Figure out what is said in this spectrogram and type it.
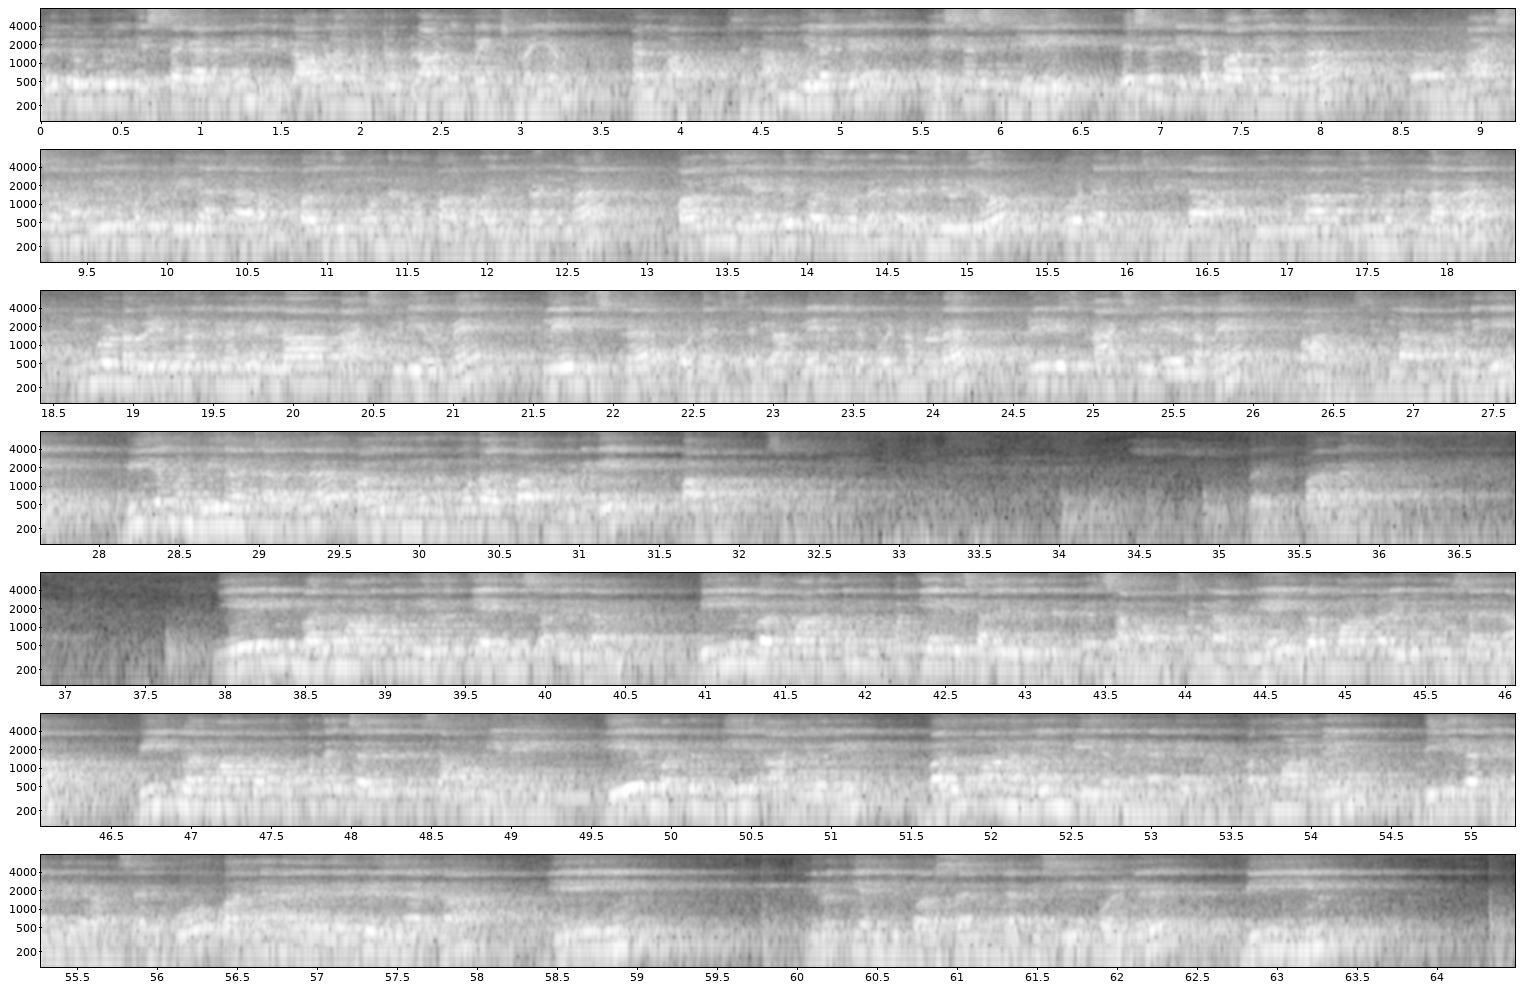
Welcome to S academy இது காவலர் மற்றும் இராணுவ பயிற்சி மையம் கல்பாக்கம். சரி நம் இலக்கு எஸ்எஸ்ஜிடி எஸ்எஸ்ஜியில் பார்த்தீங்கன்னா அப்படின்னா மேக்ஸ் வீதம் மற்றும் வீதாச்சாரம் பகுதி மூன்று நம்ம பார்க்குறோம். இதுக்கு முன்னாடி நம்ம பகுதி இரண்டு பகுதி ஒன்று ரெண்டு வீடியோ போட்டாச்சு. சரிங்களா? இதுமெல்லாம் இது மட்டும் இல்லாமல் உங்களோட வேண்டுதலுக்கு எல்லா மேக்ஸ் வீடியோவுமே பிளேலிஸ்ட்டில் போட்டாச்சு. சரிங்களா? பிளேலிஸ்ட்டில் போயிட்டு நம்மளோட ப்ரீவியஸ் மேக்ஸ் வீடியோ எல்லாமே பாருங்கள் சரிங்களா? வாங்க இன்றைக்கி வீதமன் வீராச்சாரத்தில் பகுதி மூன்று மூன்றாவது பார்க்க இன்னைக்கு பார்ப்போம். ரைட் பாருங்க. ஏயின் வருமானத்தின் இருபத்தி ஐந்து சதவீதம் பியின் வருமானத்தின் முப்பத்தி ஐந்து சதவீதத்திற்கு சமம். சரிங்களா? அப்போ ஏயின் வருமானத்தோட இருபத்தஞ்சு சதவீதம் பியின் வருமானத்தோட முப்பத்தஞ்சு சதவீதத்திற்கு சமம் எனில் ஏ மற்றும் பி ஆகியோரின் வருமானங்களின் வீதம் என்னன்னு கேட்குறாங்க வருமானங்களின் விகிதம் என்னன்னு கேட்குறாங்க சரி இப்போ பாருங்க நான் இதை எப்படி எழுதினேன் அப்படின்னா ஏயின் இருபத்தி அஞ்சு percent that is equal to பியின்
